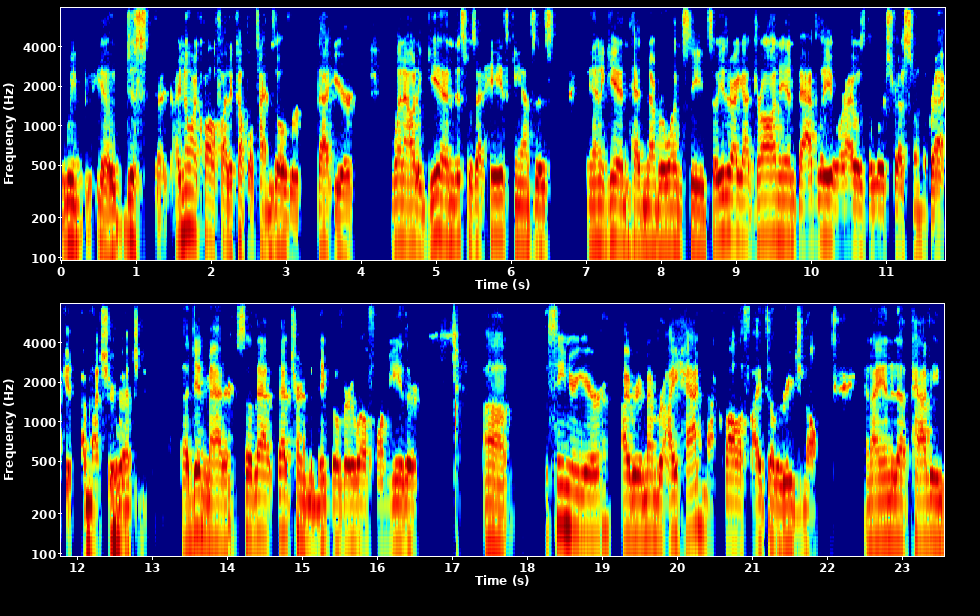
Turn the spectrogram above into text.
we, you know, just I know I qualified a couple times over that year. Went out again. This was at Hays, Kansas, and again had number one seed. So either I got drawn in badly or I was the worst wrestler in the bracket. I'm not sure mm-hmm. which. Uh, didn't matter. So that that tournament didn't go very well for me either. Uh, the senior year, I remember I had not qualified till the regional, and I ended up having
